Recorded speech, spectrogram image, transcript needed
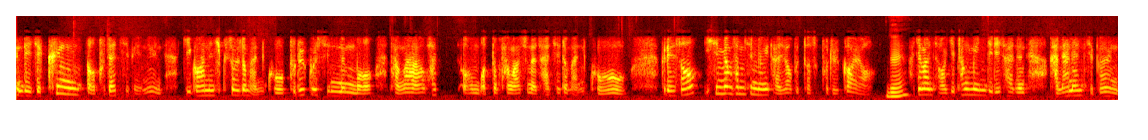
근데 이제 큰 어, 부잣집에는 기거하는 식솔도 많고 불을 끌 수 있는 뭐 방화 화 어, 어떤 방화수나 자재도 많고 그래서 20명, 30명이 달려붙어서 불을 꺼요. 네. 하지만 저기 평민들이 사는 가난한 집은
